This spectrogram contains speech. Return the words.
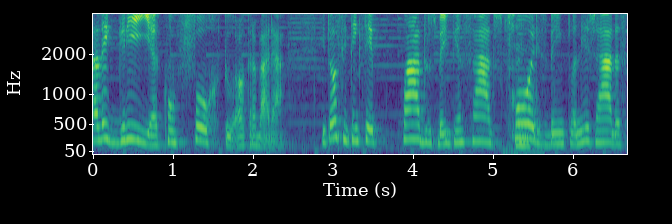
alegria, conforto ao trabalhar. Então, assim, tem que ter quadros bem pensados, Sim. cores bem planejadas,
